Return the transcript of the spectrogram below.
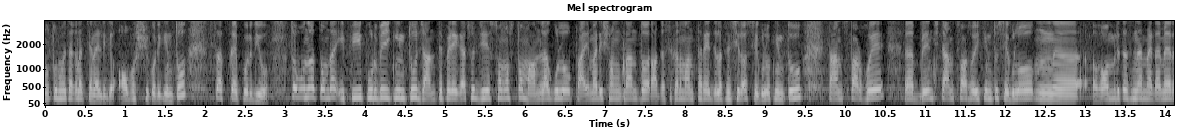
নতুন হয়ে থাকলে চ্যানেলটিকে অবশ্যই করে কিন্তু সাবস্ক্রাইব করে দিও। তো বন্ধুরা, তোমরা ইতিপূর্বেই কিন্তু জানতে পেরে গেছো যে সমস্ত মামলাগুলো প্রাইমারি সংক্রান্ত রাজাশেখর মান্থার এজলাসে ছিল, সেগুলো কিন্তু ট্রান্সফার হয়ে ব্রেঞ্চ ট্রান্সফার হয়ে কিন্তু সেগুলো অমৃতা সিনহা ম্যাডামের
